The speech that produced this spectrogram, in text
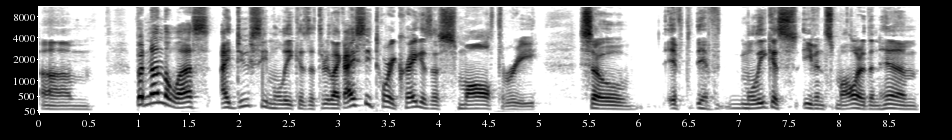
Um, but nonetheless, I do see Malik as a three. Like I see Torrey Craig as a small three. So if if Malik is even smaller than him,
